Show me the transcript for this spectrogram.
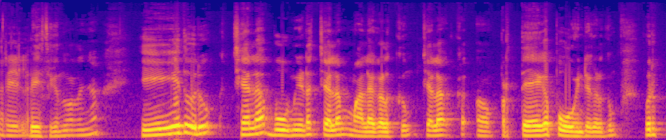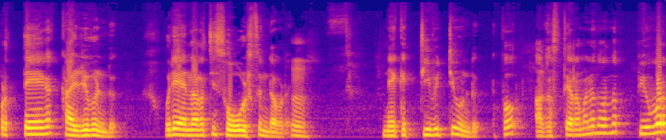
അറിയില്ല. ബേസിക് എന്ന് പറഞ്ഞു കഴിഞ്ഞാൽ ഏതൊരു ചില ഭൂമിയുടെ ചില മലകൾക്കും ചില പ്രത്യേക പോയിന്റുകൾക്കും ഒരു പ്രത്യേക കഴിവുണ്ട്. ഒരു എനർജി സോഴ്സ് ഉണ്ട് അവിടെ. നെഗറ്റിവിറ്റി ഉണ്ട്. ഇപ്പോൾ അഗസ്ത്യർമല എന്ന് പറഞ്ഞാൽ പ്യുവർ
